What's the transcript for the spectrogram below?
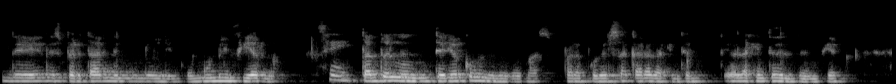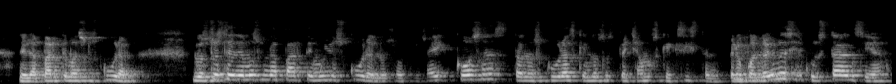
de despertar en el mundo, en el mundo infierno, Sí. tanto en el interior como en los demás, para poder sacar a la gente, a la gente del, del infierno, de la parte más oscura. Nosotros tenemos una parte muy oscura en nosotros. Hay cosas tan oscuras que no sospechamos que existan, pero cuando hay una circunstancia,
